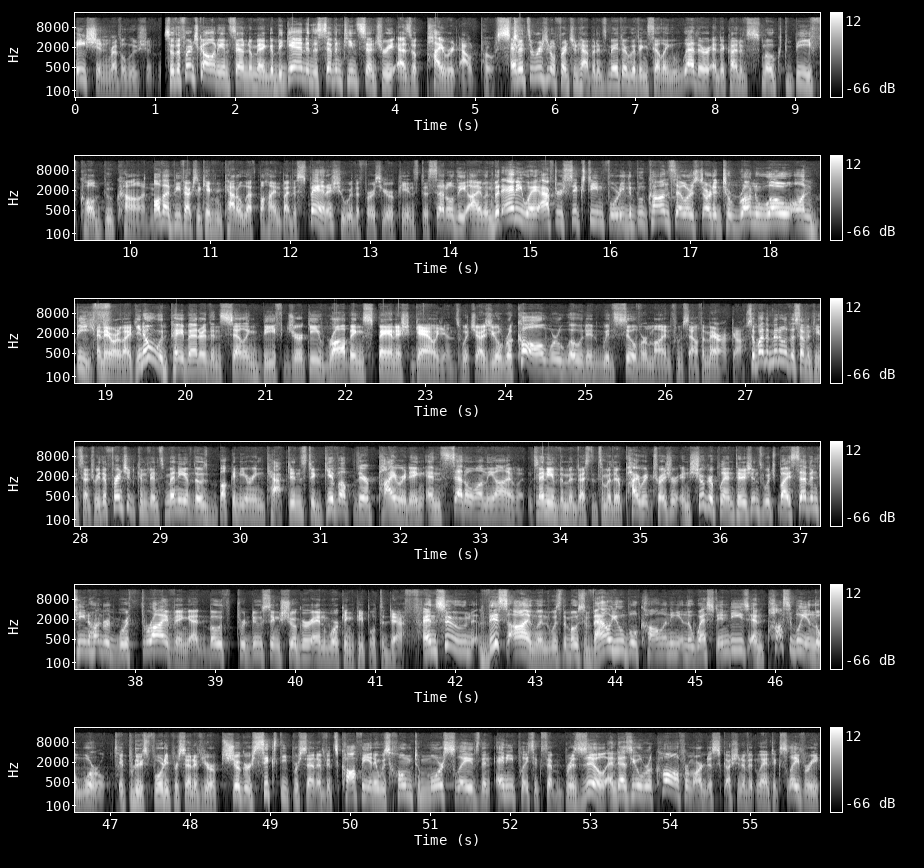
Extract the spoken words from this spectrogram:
Haitian Revolution. So the French colony in Saint-Domingue began in the 17th century as a pirate outpost. And its original French inhabitants made their living selling leather and a kind of smoked beef called boucan. All that beef actually came from cattle left behind by the Spanish, who were the first Europeans to settle the island. But anyway, after 1640, the boucan sellers started to run low on beef. And they were like, you know what would pay better than selling beef jerky? Robbing Spanish galleons, which, as you'll recall, were loaded with silver mined from South America. So by the middle of the 17th century, the French had convinced many of those buccaneering captains to give up their pirating and settle on the island. Many of them invested some of their pirate treasure in sugar plantations, which by 1700 were thriving at both producing sugar and working people to death. And soon, this island was the most valuable colony in the West Indies and possibly in the world. It produced 40% of Europe's sugar, 60% of its coffee, and it was home to more slaves slaves than any place except Brazil. And as you'll recall from our discussion of Atlantic slavery,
